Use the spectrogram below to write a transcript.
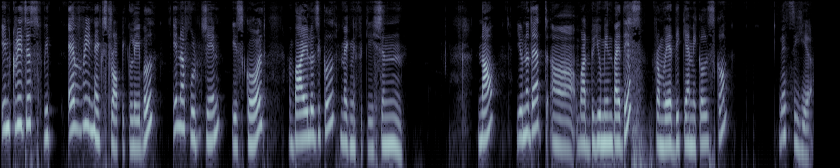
increases with every next tropic label in a food chain is called biological magnification. Now, you know that uh, what do you mean by this? From where the chemicals come? Let's see here.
